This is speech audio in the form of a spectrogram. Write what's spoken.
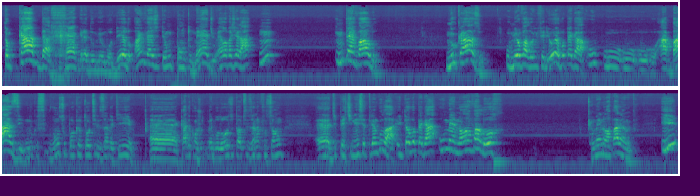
Então, cada regra do meu modelo, ao invés de ter um ponto médio, ela vai gerar um intervalo. No caso, o meu valor inferior, eu vou pegar o, o, o, a base, vamos supor que eu estou utilizando aqui, é, cada conjunto nebuloso está utilizando a função é, de pertinência triangular. Então, eu vou pegar o menor valor, o menor parâmetro. E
